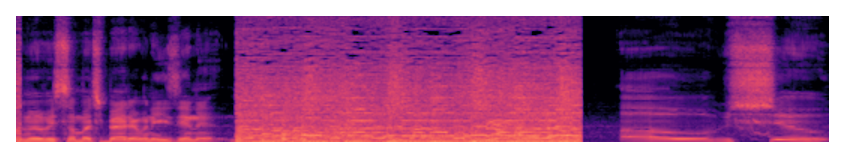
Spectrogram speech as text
The movie's so much better when he's in it. Oh, shoot.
